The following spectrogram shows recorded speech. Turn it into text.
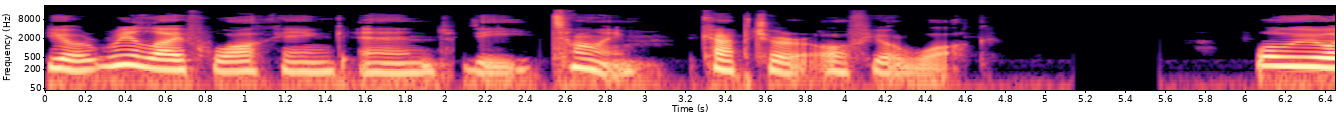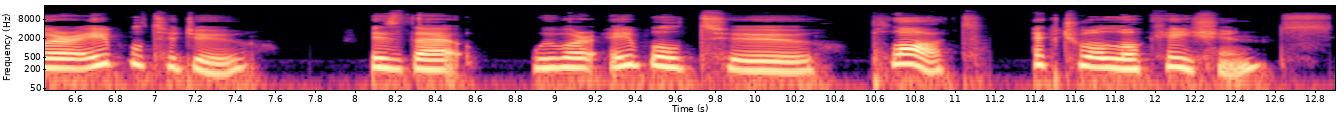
your real life walking and the time capture of your walk. What we were able to do is that we were able to plot actual locations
